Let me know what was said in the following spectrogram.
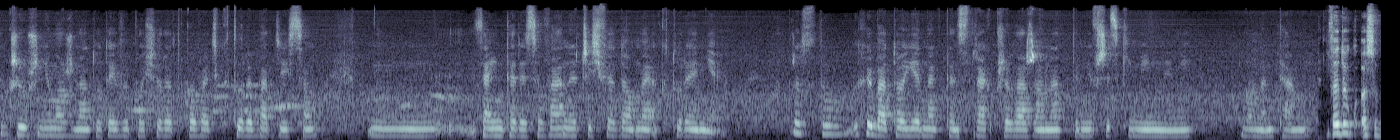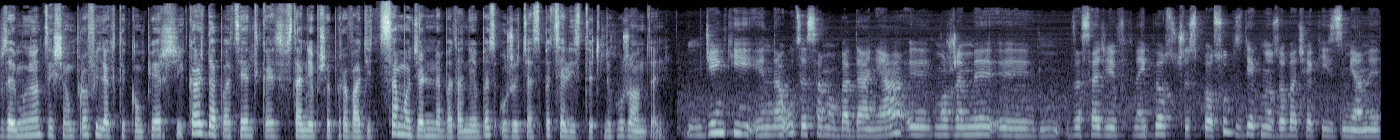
Także już nie można tutaj wypośrodkować, które bardziej są mm, zainteresowane czy świadome, a które nie. Po prostu chyba to jednak ten strach przeważa nad tymi wszystkimi innymi momentami. Według osób zajmujących się profilaktyką piersi, każda pacjentka jest w stanie przeprowadzić samodzielne badanie bez użycia specjalistycznych urządzeń. Dzięki nauce samobadania y, możemy y, w zasadzie w najprostszy sposób zdiagnozować jakieś zmiany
